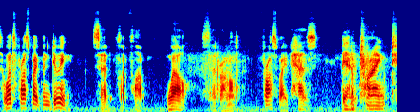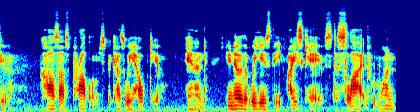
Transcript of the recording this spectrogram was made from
So what's Frostbite been doing? said Flip Flop. Well, said Ronald, Frostbite has been trying to cause us problems because we helped you. And you know that we use the ice caves to slide from one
